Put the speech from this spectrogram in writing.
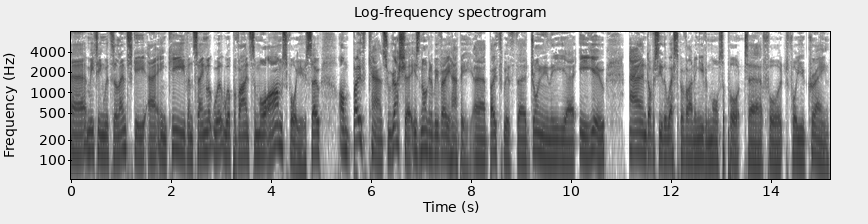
uh, meeting with Zelensky uh, in Kiev and saying, look, we'll, we'll, provide some more arms for you. So on both counts, Russia is not going to be very happy, uh, both with uh, joining the uh, EU and obviously the West providing even more support for for Ukraine.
